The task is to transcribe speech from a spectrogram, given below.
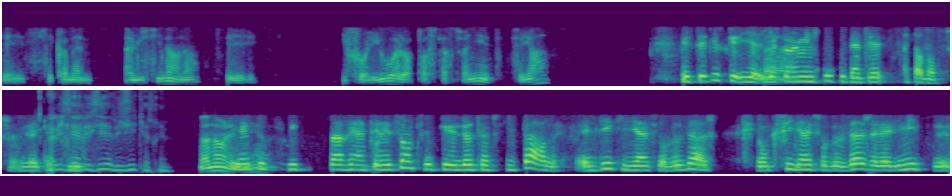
c'est quand même hallucinant, non? Il faut aller où alors pour se faire soigner? C'est grave. Mais c'est-à-dire qu'il y, a, ben. quand même une chose qui est intéressante. Ah, pardon, je vous Allez-y, allez-y, allez-y, Catherine. Non, non, Il paraît intéressante, c'est que l'autopsie parle. Elle dit qu'il y a un surdosage. Donc, s'il y a un surdosage, à la limite, euh,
